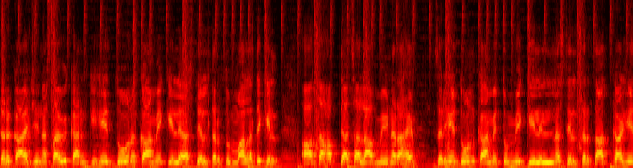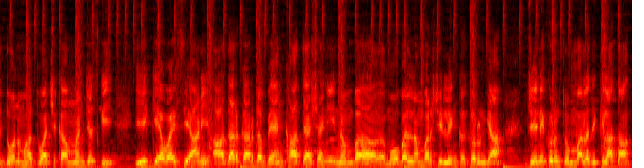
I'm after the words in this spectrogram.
तर काळजी नसावी कारण की हे दोन कामे केले असतील तर तुम्हाला देखील आता हप्त्याचा लाभ मिळणार आहे. जर हे दोन कामे तुम्ही केलेली नसतील तर तात्काळ हे दोन महत्त्वाचे काम म्हणजेच की ई के वाय सी आणि आधार कार्ड बँक खात्याशी आणि नंबर मोबाईल नंबरशी लिंक करून घ्या जेणेकरून तुम्हाला देखील आता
